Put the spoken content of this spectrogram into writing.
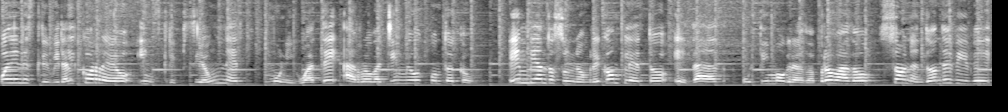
pueden escribir al correo inscripciónnetmuniguate.gmail.com enviando su nombre completo, edad, último grado aprobado, zona en donde vive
